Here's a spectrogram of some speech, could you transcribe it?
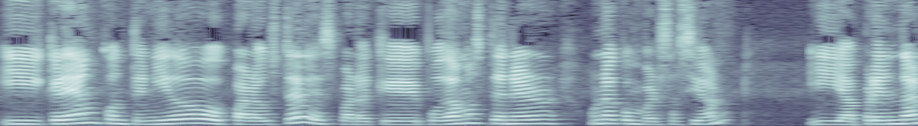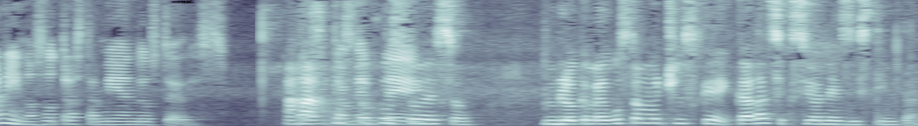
y crean contenido para ustedes, para que podamos tener una conversación y aprendan y nosotras también de ustedes. Ajá, justo, justo eso. Lo que me gusta mucho es que cada sección es distinta,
